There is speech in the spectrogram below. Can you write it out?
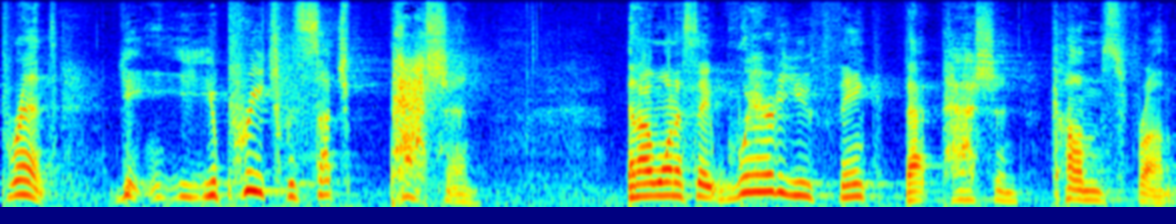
Brent, you, you preach with such passion. And I want to say, where do you think that passion comes from?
